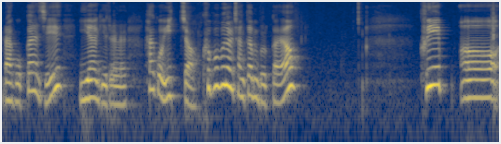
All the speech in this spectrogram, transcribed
라고까지 이야기를 하고 있죠. 그 부분을 잠깐 볼까요? 그의 어,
